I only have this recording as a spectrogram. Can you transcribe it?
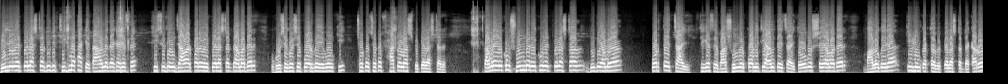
বিল্ডিং এর প্লাস্টার যদি ঠিক না থাকে, তাহলে দেখা গেছে কিছুদিন যাওয়ার পরে ওই প্লাস্টারটা আমাদের ঘষে ঘষে পড়বে এবং কি ছোট ছোট ফাটল আসবে প্লাস্টারে। তো আমরা এরকম সুন্দর একুরেট প্লাস্টার যদি আমরা করতে চাই, ঠিক আছে, বা সুন্দর কোয়ালিটি আনতে চাই, তো অবশ্যই আমাদের ভালো করে কিউরিং করতে হবে প্লাস্টারটা। কারণ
